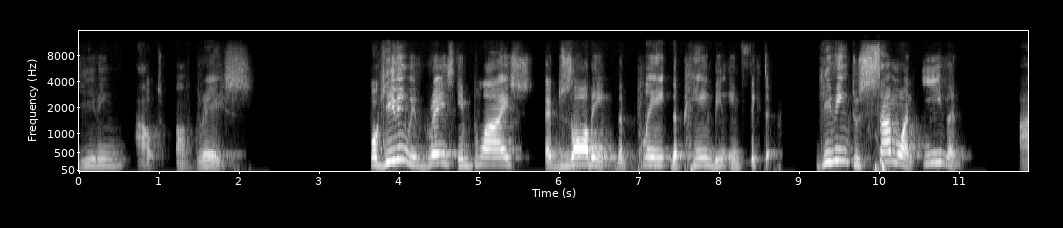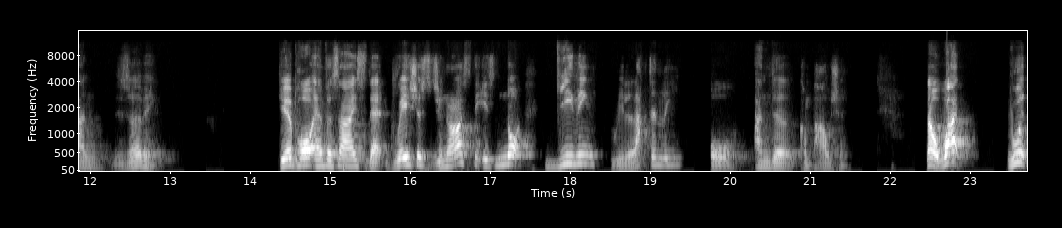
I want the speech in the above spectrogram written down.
giving out of grace. For giving with grace implies absorbing the pain, the pain being inflicted giving to someone even undeserving. Here, Paul emphasized that gracious generosity is not giving reluctantly or under compulsion. Now, what would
